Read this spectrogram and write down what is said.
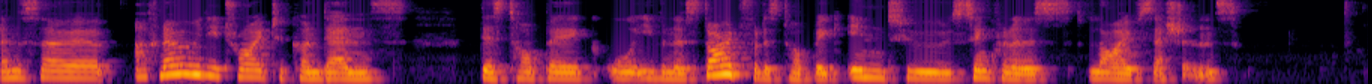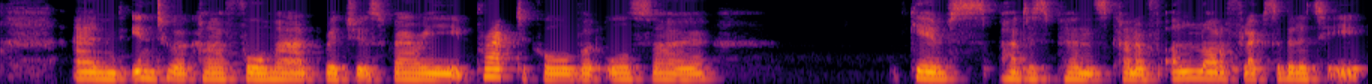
And so I've never really tried to condense this topic or even a start for this topic into synchronous live sessions and into a kind of format which is very practical but also gives participants kind of a lot of flexibility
